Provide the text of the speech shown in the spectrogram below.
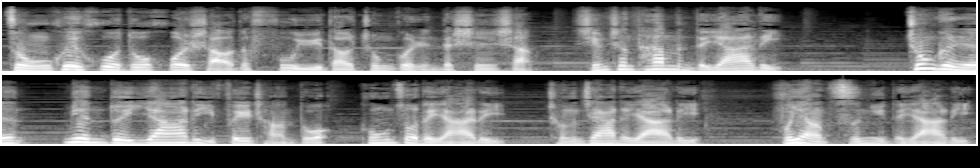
总会或多或少的赋予到中国人的身上，形成他们的压力。中国人面对压力非常多，工作的压力、成家的压力、抚养子女的压力、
